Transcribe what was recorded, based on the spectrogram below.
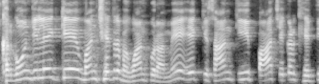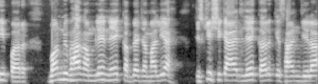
खरगोन ज़िले के वन क्षेत्र भगवानपुरा में एक किसान की पाँच एकड़ खेती पर वन विभाग अमले ने कब्जा जमा लिया है, जिसकी शिकायत लेकर किसान जिला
